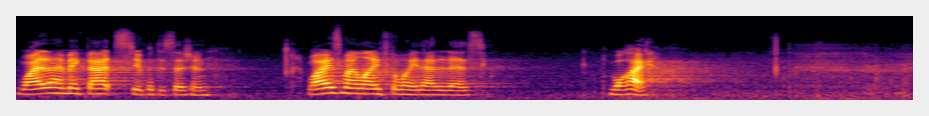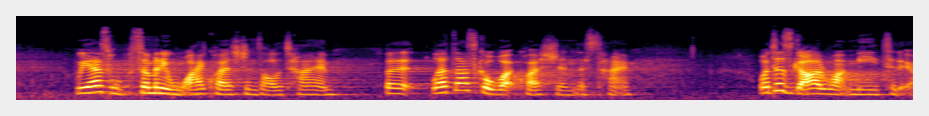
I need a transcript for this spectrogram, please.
Why did I make that stupid decision? Why is my life the way that it is? Why? We ask so many why questions all the time, but let's ask a what question this time. What does God want me to do?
